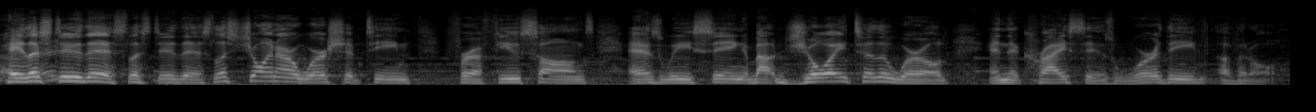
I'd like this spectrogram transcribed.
Hey, let's do this. Let's do this. Let's join our worship team for a few songs as we sing about joy to the world and that Christ is worthy of it all.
